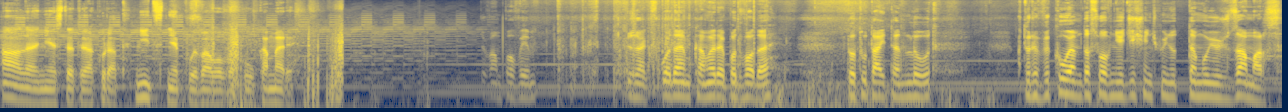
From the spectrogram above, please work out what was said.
ale niestety akurat nic nie pływało wokół kamery. Powiem, że jak wkładałem kamerę pod wodę, to tutaj ten lód, który wykułem dosłownie 10 minut temu już zamarzł.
